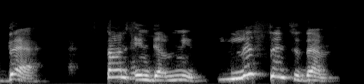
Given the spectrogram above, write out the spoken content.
there stand in their midst, listen to them.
